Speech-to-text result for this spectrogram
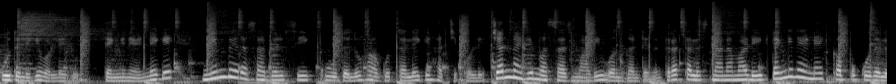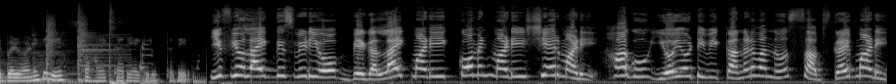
ಕೂದಲಿಗೆ ಒಳ್ಳೆಯದು ತೆಂಗಿನ ಎಣ್ಣೆಗೆ ನಿಂಬೆ ರಸ ಬೆರೆಸಿ ಕೂದಲು ಹಾಗೂ ತಲೆಗೆ ಹಚ್ಚಿಕೊಳ್ಳಿ. ಚೆನ್ನಾಗಿ ಮಸಾಜ್ ಮಾಡಿ ಒಂದು ಗಂಟೆ ನಂತರ ತಲೆ ಸ್ನಾನ ಮಾಡಿ. ತೆಂಗಿನ ಎಣ್ಣೆ ಕಪ್ಪು ಕೂದಲು ಬೆಳವಣಿಗೆಗೆ ಸಹಾಯಕಾರಿಯಾಗಿರುತ್ತದೆ. If you like this video ಬೇಗ ಲೈಕ್ ಮಾಡಿ ಕಾಮೆಂಟ್ ಮಾಡಿ ಶೇರ್ ಮಾಡಿ ಹಾಗೂ ಯೋಯೋ ಟಿವಿ ಕನ್ನಡವನ್ನು ಸಬ್ಸ್ಕ್ರೈಬ್ ಮಾಡಿ.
